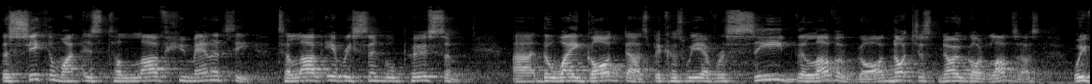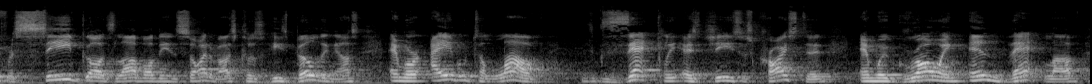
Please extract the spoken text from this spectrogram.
The second one is to love humanity, to love every single person. Uh, the way God does, because we have received the love of God, not just know God loves us, we've received God's love on the inside of us because He's building us, and we're able to love exactly as Jesus Christ did, and we're growing in that love,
